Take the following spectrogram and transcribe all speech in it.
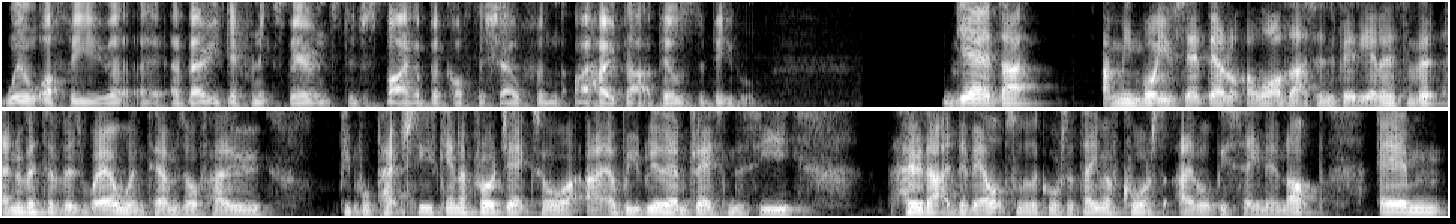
will offer you a, a very different experience to just buying a book off the shelf, and I hope that appeals to people. Yeah, that I mean, what you've said there, a lot of that sounds very innovative, as well in terms of how people pitch these kind of projects. So it'll be really interesting to see how that develops over the course of time. Of course, I will be signing up. Um,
